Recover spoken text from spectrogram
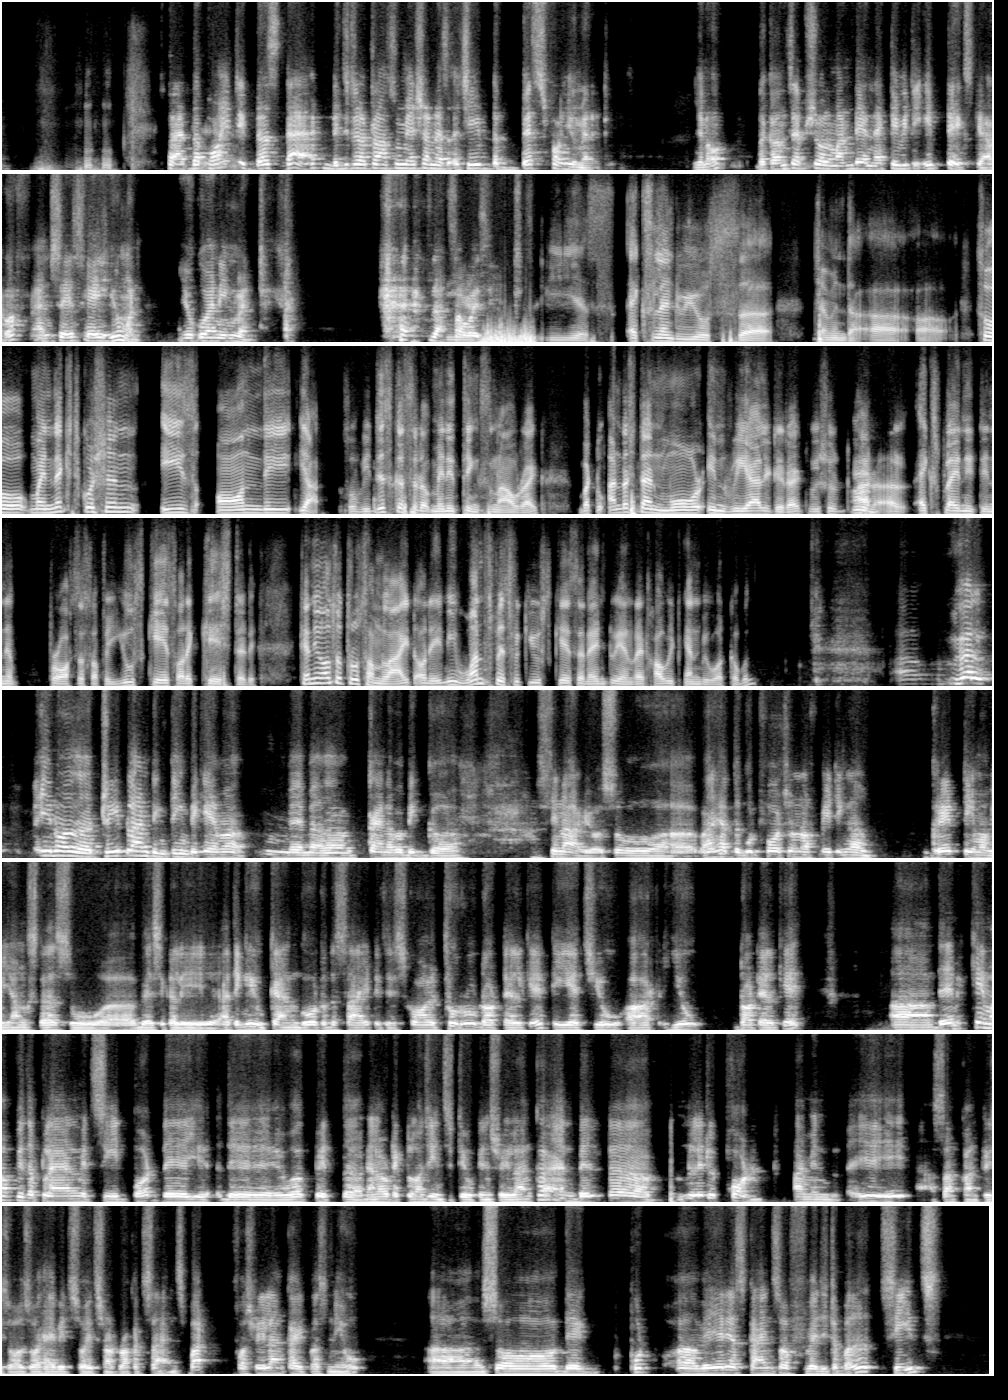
so at the point it does that, digital transformation has achieved the best for humanity. You know, the conceptual mundane activity it takes care of and says, hey, human, you go and invent. That's yes. how I see it. Yes, excellent views, uh, Chaminda. Uh, uh, so my next question is on the, yeah, so we discussed many things now, right? But to understand more in reality, right, we should mm. explain it in a process of a use case or a case study. Can you also throw some light on any one specific use case and end to end, right, how it can be workable? Well, you know, the tree planting thing became a, a kind of a big uh, scenario. So uh, I had the good fortune of meeting a great team of youngsters who uh, basically, I think you can go to the site. It is called thuru.lk, T-H-U-R-U.lk. Uh, they came up with a plan with seed pod. They they worked with the Nanotechnology Institute in Sri Lanka and built a little pod I mean, some countries also have it, so it's not rocket science. But for Sri Lanka, it was new. Uh, so they put uh, various kinds of vegetable seeds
